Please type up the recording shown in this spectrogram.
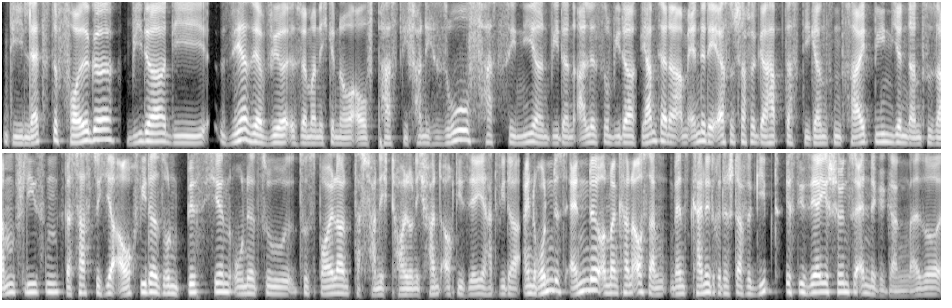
die letzte Folge wieder, die sehr, sehr wirr ist, wenn man nicht genau aufpasst, die fand ich so faszinierend, wie dann alles so wieder. Wir haben es ja da am Ende der ersten Staffel gehabt, dass die ganzen Zeitlinien dann zusammenfließen. Das hast du hier auch wieder so ein bisschen, ohne zu, zu spoilern. Das fand ich toll und ich fand auch, die Serie hat wieder ein rundes Ende und man kann auch sagen, wenn es keine dritte Staffel gibt, ist die Serie schön zu Ende gegangen. Also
